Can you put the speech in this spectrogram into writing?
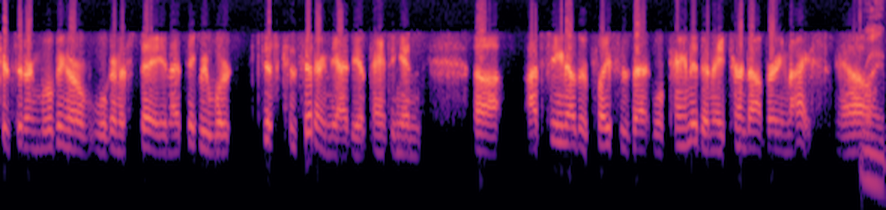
considering moving or we're going to stay. And I think we were just considering the idea of painting. And uh, I've seen other places that were painted and they turned out very nice. Um, Right.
